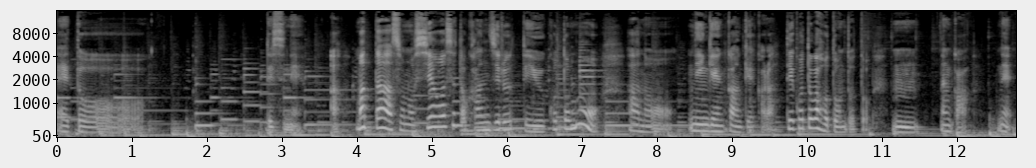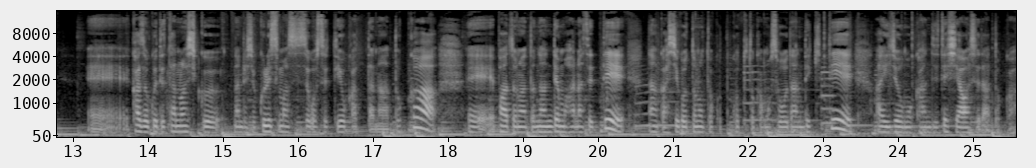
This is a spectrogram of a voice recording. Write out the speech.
えっ、ー、とですね。あまたその幸せと感じるっていうこともあの人間関係からっていうことがほとんどと、うん、なんかねえー、家族で楽しくなんでしょうクリスマス過ごせてよかったなとか、えー、パートナーと何でも話せてなんか仕事のとこととかも相談できて愛情も感じて幸せだとか、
